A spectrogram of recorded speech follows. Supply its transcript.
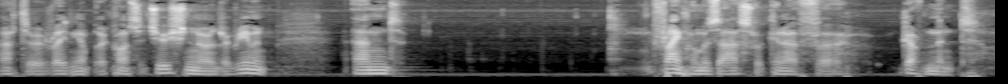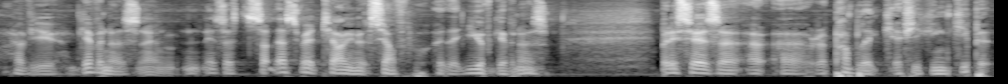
after writing up their constitution or their agreement, and Franklin was asked, "What kind of uh, government have you given us?" And it's a, that's very telling itself that you've given us. But he says, a, a, a republic if you can keep it."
